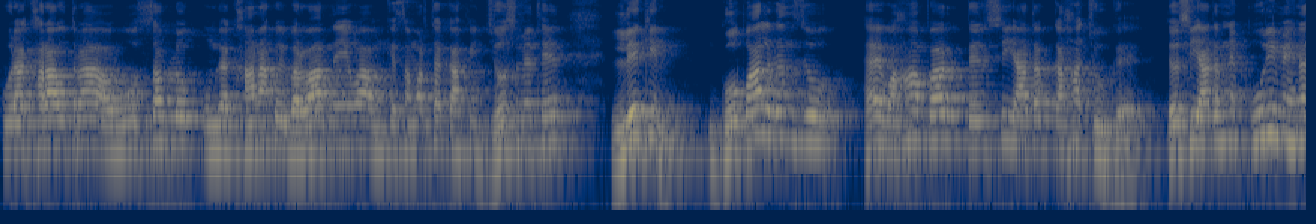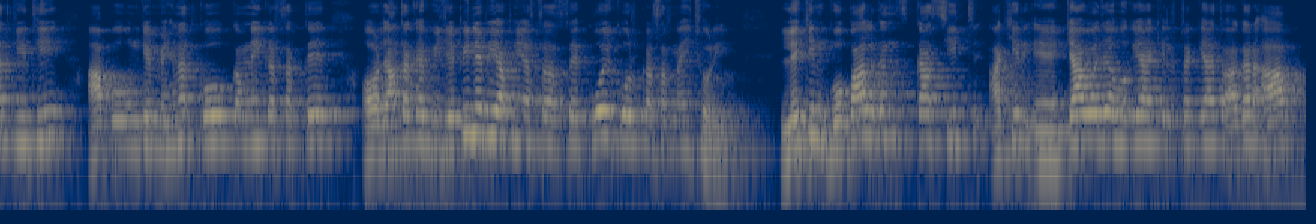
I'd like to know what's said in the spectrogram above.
पूरा खरा उतरा और वो सब लोग, उनका खाना कोई बर्बाद नहीं हुआ, उनके समर्थक काफ़ी जोश में थे। लेकिन गोपालगंज जो है, वहाँ पर तेजस्वी यादव कहाँ चूक गए? तेजस्वी यादव ने पूरी मेहनत की थी, आप उनके मेहनत को कम नहीं कर सकते, और जहाँ तक है, बीजेपी ने भी अपनी स्तर से कोई कोर कसर नहीं छोड़ी। लेकिन गोपालगंज का सीट आखिर क्या वजह हो गया कि लटक गया? तो अगर आप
